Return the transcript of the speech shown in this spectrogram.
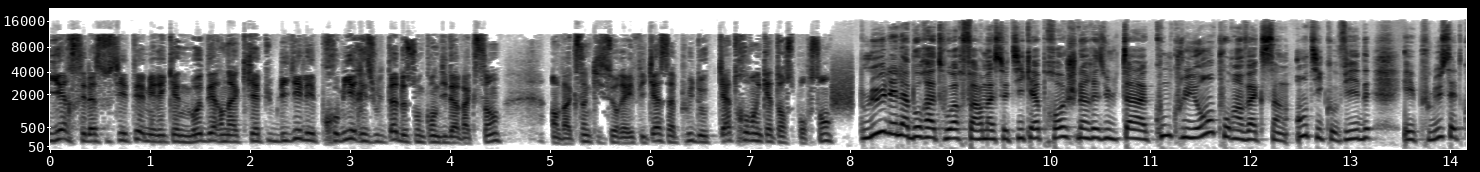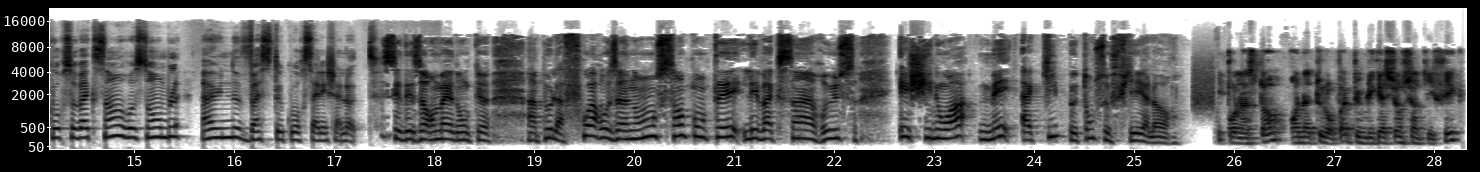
hier c'est la société américaine Moderna qui a publié les premiers résultats de son candidat vaccin, un vaccin qui serait efficace à plus de 94%. Plus les laboratoires pharmaceutiques approchent d'un résultat concluant pour un vaccin anti-Covid, et plus cette course au vaccin ressemble à une vaste course à l'échalote. C'est désormais donc euh, un peu la foire aux annonces, sans compter les vaccins russes et chinois, mais à qui peut-on se fier? Alors? Pour l'instant, on n'a toujours pas de publication scientifique,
